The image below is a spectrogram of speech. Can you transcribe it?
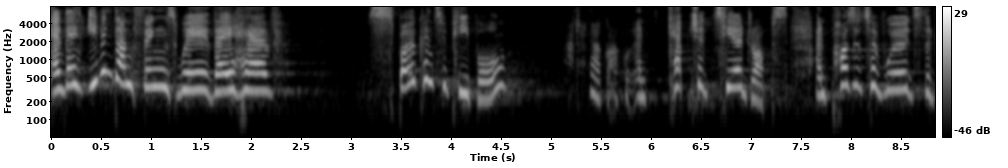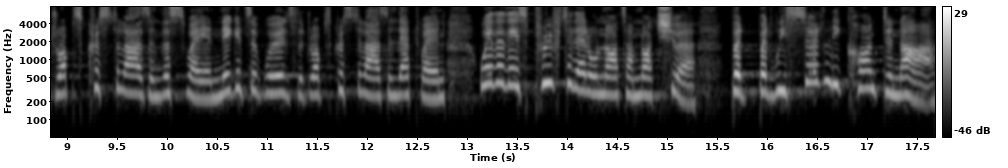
and they've even done things where they have spoken to people and captured teardrops and positive words, the drops crystallize in this way, and negative words, the drops crystallize in that way. And whether there's proof to that or not, I'm not sure. But, but we certainly can't deny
